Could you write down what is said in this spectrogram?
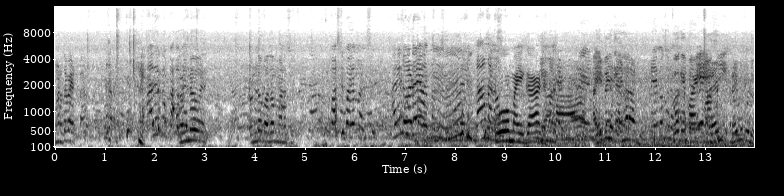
మడత పెట్ట అదొక రెండో రెండో పదం మనసు ఫస్ట్ పదం మనసు ఓ మై గాడ్ అయిపోయింది ఓకే పాయింట్ ప్రేమికుడు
